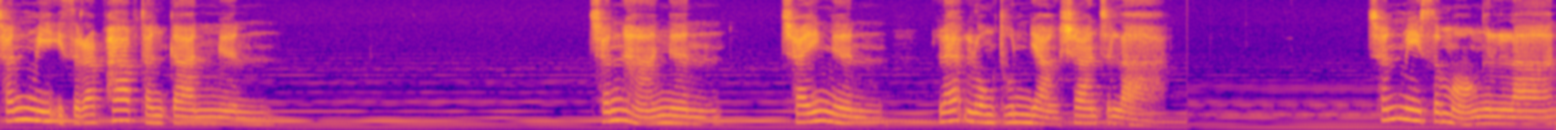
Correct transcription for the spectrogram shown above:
ฉันมีอิสรภาพทางการเงิน ฉันหาเงิน ใช้เงิน และลงทุนอย่างชาญฉลาด ฉันมีสมองเงินล้าน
